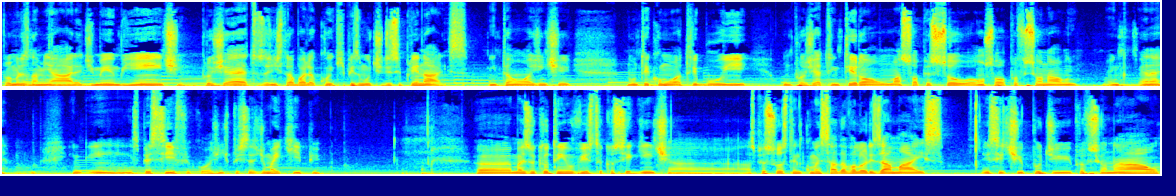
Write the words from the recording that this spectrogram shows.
pelo menos na minha área de meio ambiente, projetos, a gente trabalha com equipes multidisciplinares. Então a gente não tem como atribuir um projeto inteiro a uma só pessoa, a um só profissional em, né, em, em específico. A gente precisa de uma equipe. Uh, mas o que eu tenho visto é que é o seguinte: a, as pessoas têm começado a valorizar mais esse tipo de profissional,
